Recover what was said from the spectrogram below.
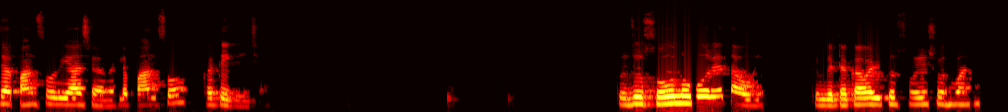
હજાર પાંચસો રહ્યા છે એટલે પાંચસો ઘટી ગઈ છે. તો જો સો લોકો રહેતા હોય, કેમ કે ટકાવારી તો સો એ શોધવાની,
